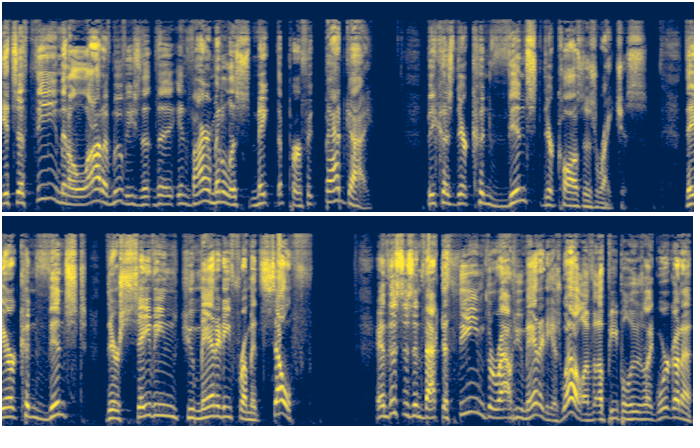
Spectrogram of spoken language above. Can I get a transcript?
It's a theme in a lot of movies that the environmentalists make the perfect bad guy because they're convinced their cause is righteous. They are convinced they're saving humanity from itself. And this is, in fact, a theme throughout humanity as well of, of people who's like, we're going to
